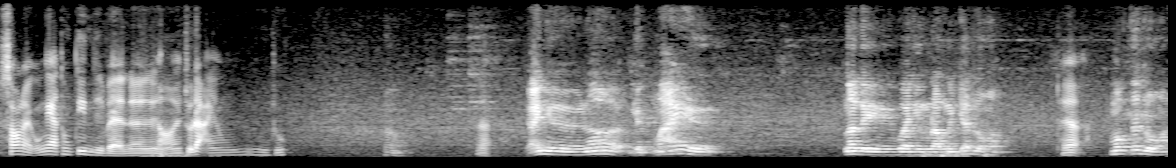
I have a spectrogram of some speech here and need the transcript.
Sau này có nghe thông tin gì về hỏi chú đại không chú? Không. dạ. Kể như nó giật máy nó đi qua dương đông nó chết luôn á. Thế ạ. Mất tích luôn á.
